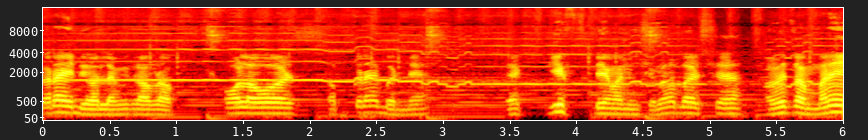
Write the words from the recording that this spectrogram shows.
કરાવી દો. એટલે મિત્રો આપણા ફોલોવર સબસ્ક્રાઈબરને એક ગિફ્ટ દેવાની છે, બરાબર છે? હવે તો મને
